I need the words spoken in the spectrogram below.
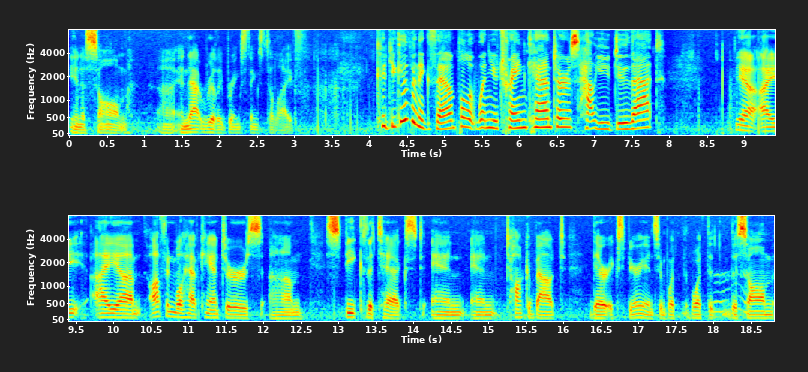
in a psalm. Uh, and that really brings things to life. Could you give an example of when you train cantors, how you do that? Yeah, I, I um, often will have cantors um, speak the text and, and talk about their experience and what what the, the psalm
